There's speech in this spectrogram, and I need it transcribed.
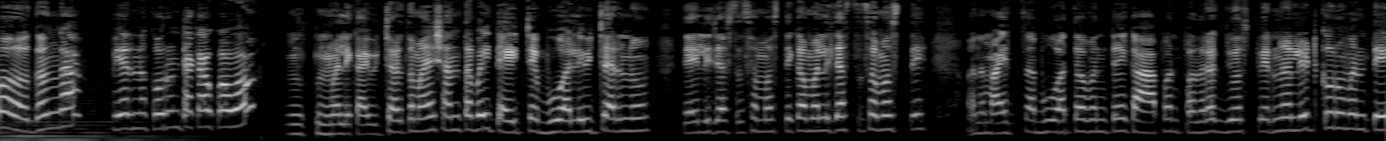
व गंगा पेरणं करून टाकाव का हो? व तुम्हाला काय विचारतं माझ्या शांताबाई त्याच्या बुवाले विचारणं. त्याला जास्त समजते का? मला जास्त समजते. आणि माईचा बुवा तर म्हणते का आपण पंधरा दिवस पेरणं लेट करू म्हणते.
